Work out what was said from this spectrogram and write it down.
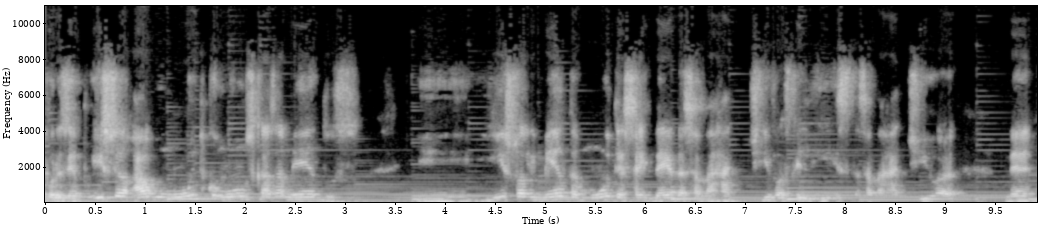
por exemplo, isso é algo muito comum nos casamentos. E, e, isso alimenta muito essa ideia dessa narrativa feliz, dessa narrativa, né?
